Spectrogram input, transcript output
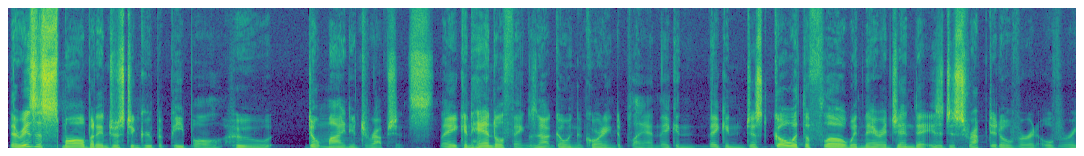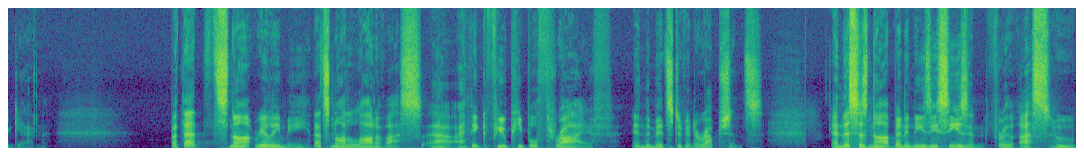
There is a small but interesting group of people who don't mind interruptions. They can handle things not going according to plan. They can they can just go with the flow when their agenda is disrupted over and over again. But that's not really me. That's not a lot of us. Uh, I think few people thrive in the midst of interruptions. And this has not been an easy season for us who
